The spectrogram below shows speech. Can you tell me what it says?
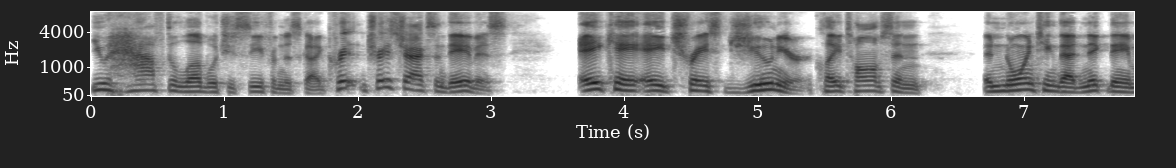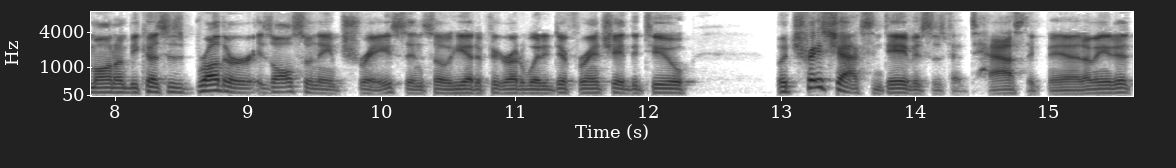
You have to love what you see from this guy. Trayce Jackson Davis, aka Trace Jr., Klay Thompson anointing that nickname on him because his brother is also named Trace. And so he had to figure out a way to differentiate the two. But Trayce Jackson Davis is fantastic, man. I mean, it,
